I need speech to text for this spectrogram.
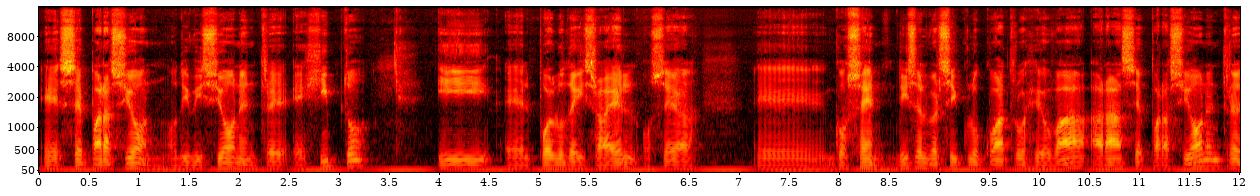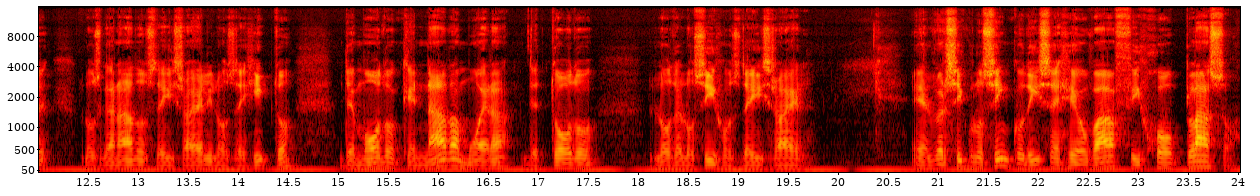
eh, separación o división entre Egipto y el pueblo de Israel, o sea, eh, Gosén. Dice el versículo 4, Jehová hará separación entre los ganados de Israel y los de Egipto, de modo que nada muera de todo lo de los hijos de Israel. El versículo 5 dice, Jehová fijó plazo.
